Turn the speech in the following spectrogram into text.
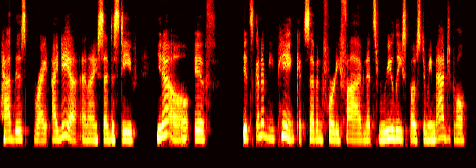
had this bright idea and I said to Steve, you know, if it's going to be pink at 7:45 and it's really supposed to be magical,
